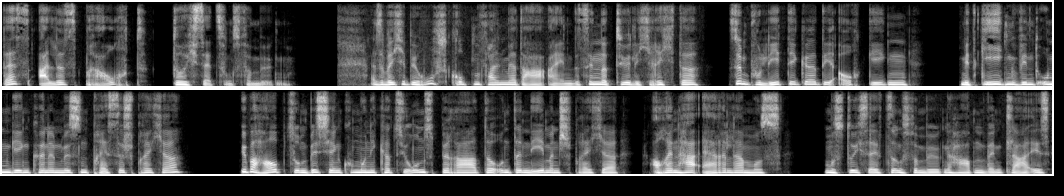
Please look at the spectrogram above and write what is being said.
das alles braucht Durchsetzungsvermögen. Also welche Berufsgruppen fallen mir da ein? Das sind natürlich Richter, sind Politiker, die auch gegen, mit Gegenwind umgehen können müssen, Pressesprecher, überhaupt so ein bisschen Kommunikationsberater, Unternehmenssprecher, auch ein HRler muss, muss Durchsetzungsvermögen haben, wenn klar ist,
